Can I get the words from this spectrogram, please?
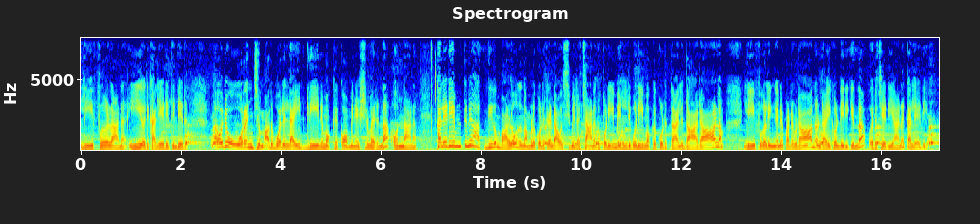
ലീഫുകളാണ് ഈ ഒരു കലേഡിയത്തിന്റേത് ഒരു ഓറഞ്ചും അതുപോലെ ലൈറ്റ് ഗ്രീനും ഒക്കെ കോമ്പിനേഷൻ വരുന്ന ഒന്നാണ്. കലേടിയത്തിന് അധികം വളമൊന്നും നമ്മൾ കൊടുക്കേണ്ട ആവശ്യമില്ല. ചാണകപ്പൊടിയും എല്ലുപൊടിയും ഒക്കെ കൊടുത്താൽ ധാരാളം ലീഫുകൾ ഇങ്ങനെ പടപടാന്നുണ്ടായിക്കൊണ്ടിരിക്കുന്ന ഒരു ചെടിയാണ് കലേഡിയം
